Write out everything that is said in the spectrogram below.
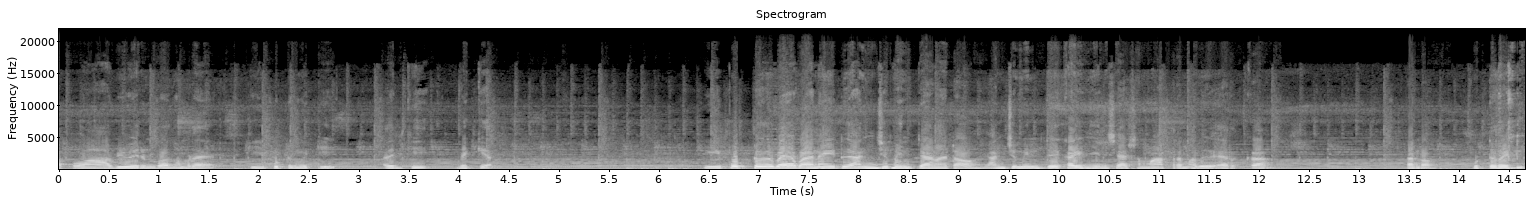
അപ്പോൾ ആവി വരുമ്പോൾ നമ്മുടെ ഈ പുട്ടും കുറ്റി അതിലേക്ക് വെക്കുക. ഈ പുട്ട് വേവാനായിട്ട് അഞ്ച് മിനിറ്റാണ് കേട്ടോ. അഞ്ച് മിനിറ്റ് കഴിഞ്ഞതിന് ശേഷം മാത്രം അത് ഇറക്കുക. കണ്ടോ? പുട്ട് റെഡി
